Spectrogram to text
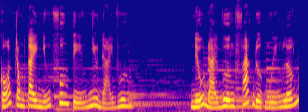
có trong tay những phương tiện như đại vương. Nếu đại vương phát được nguyện lớn,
